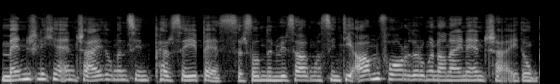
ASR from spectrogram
menschliche Entscheidungen sind per se besser, sondern wir sagen, was sind die Anforderungen an eine Entscheidung.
